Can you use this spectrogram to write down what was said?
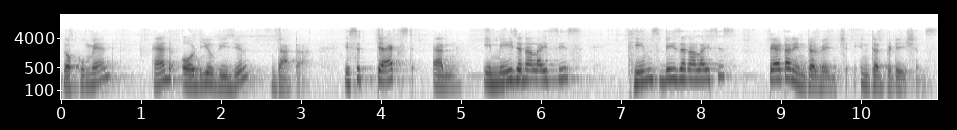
document and audio visual data. It's a text and image analysis themes based analysis pattern intervention interpretations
